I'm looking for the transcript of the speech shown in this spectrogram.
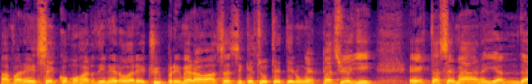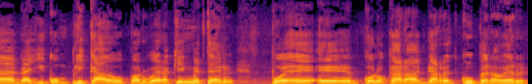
Aparece como jardinero derecho y primera base. Así que si usted tiene un espacio allí esta semana y anda allí complicado para ver a quién meter, puede eh, colocar a Garrett Cooper a ver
